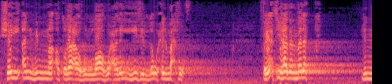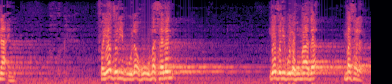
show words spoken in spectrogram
شيئا مما أطلعه الله عليه في اللوح المحفوظ. فيأتي هذا الملك للنائم. فيضرب له مثلا يضرب له ماذا؟ مثلا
